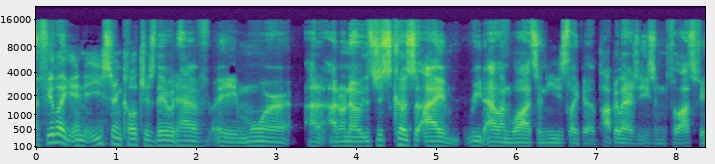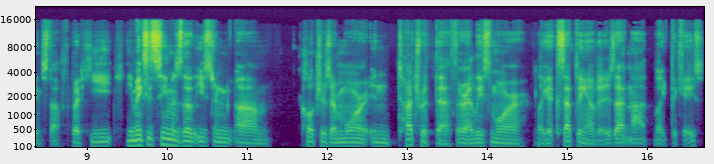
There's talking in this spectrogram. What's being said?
I feel like in Eastern cultures they would have a more I, I don't know. It's just because I read Alan Watts and he's like a popularized Eastern philosophy and stuff. But he he makes it seem as though the Eastern um, cultures are more in touch with death, or at least more like accepting of it. Is that not like the case?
